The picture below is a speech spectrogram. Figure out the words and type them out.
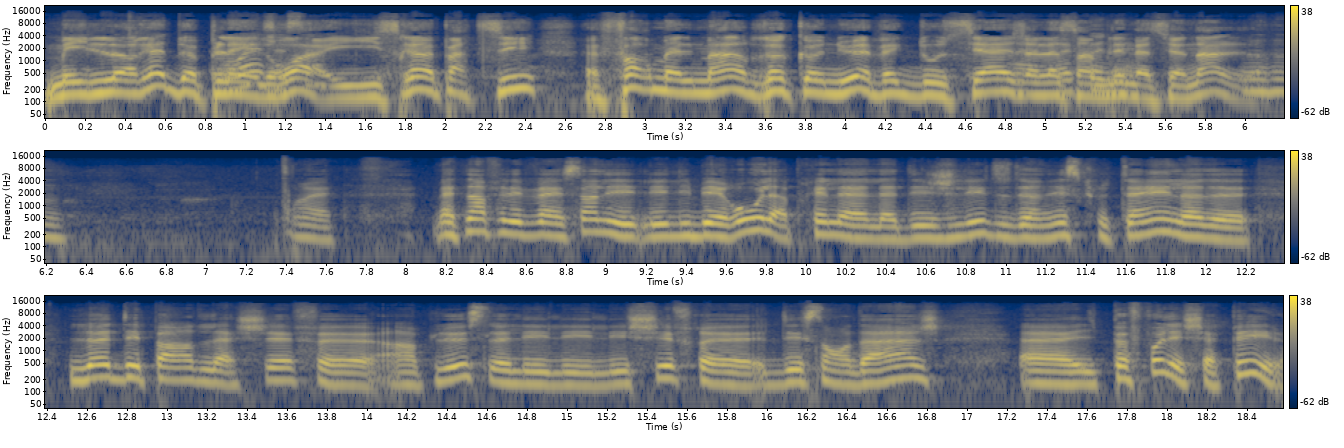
mais ils l'auraient de plein ouais, droit. Ils seraient un parti euh, formellement reconnu avec 12 sièges ouais, à l'Assemblée nationale. Ouais. Maintenant, Philippe Vincent, les, libéraux, après la, dégelée du dernier scrutin, le, départ de la chef euh, en plus, les, chiffres euh, des sondages, euh, ils peuvent pas l'échapper.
